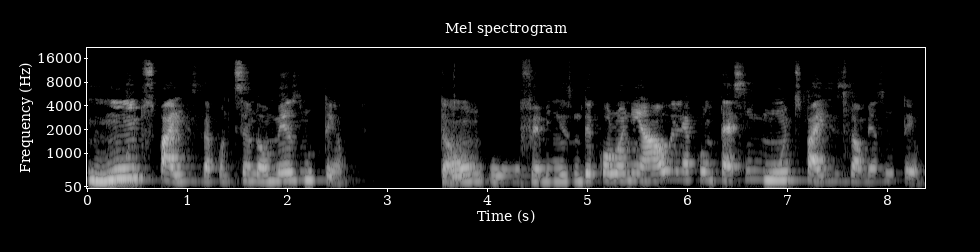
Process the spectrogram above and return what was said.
muitos países acontecendo ao mesmo tempo. Então, o feminismo decolonial ele acontece em muitos países ao mesmo tempo.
